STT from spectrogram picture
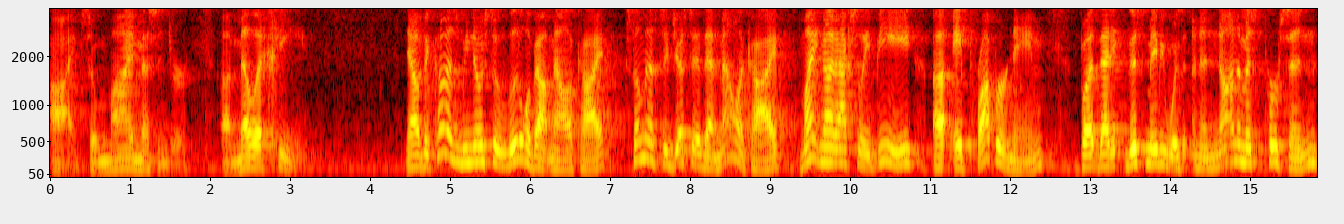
I. So my messenger. Uh, Melechi. Now, because we know so little about Malachi, some have suggested that Malachi might not actually be uh, a proper name, but that it, this maybe was an anonymous person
